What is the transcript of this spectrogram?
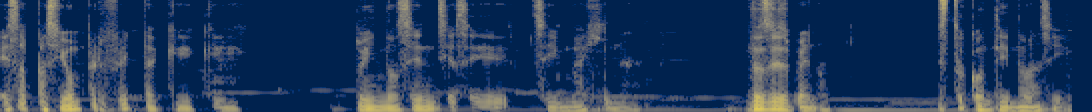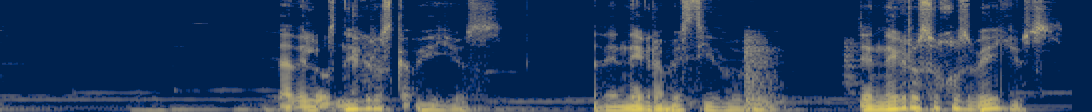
esa pasión perfecta que, tu inocencia se, se imagina. Entonces, bueno, esto continúa así. La de los negros cabellos, la de negra vestidura, de negros ojos bellos,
